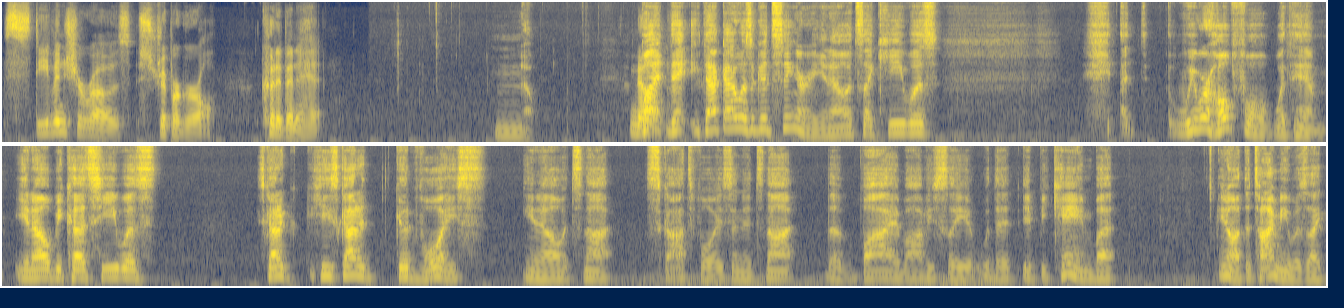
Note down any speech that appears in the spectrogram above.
Stephen Shareaux's "Stripper Girl" could have been a hit? No. No. But they, that guy was a good singer. You know, it's like he was. He, we were hopeful with him, you know, because he was. He's got a he's got a good voice. You know, it's not Scott's voice, and it's not the vibe, obviously, that it became, but you know, at the time he was like,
